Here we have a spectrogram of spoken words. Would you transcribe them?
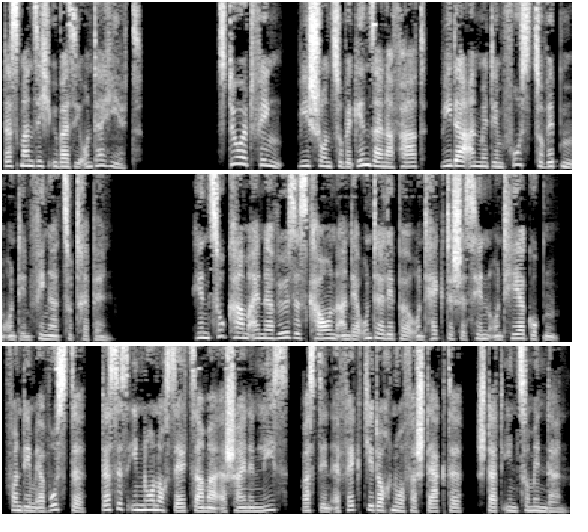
dass man sich über sie unterhielt. Stuart fing, wie schon zu Beginn seiner Fahrt, wieder an mit dem Fuß zu wippen und dem Finger zu trippeln. Hinzu kam ein nervöses Kauen an der Unterlippe und hektisches Hin- und Hergucken, von dem er wusste, dass es ihn nur noch seltsamer erscheinen ließ, was den Effekt jedoch nur verstärkte, statt ihn zu mindern.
